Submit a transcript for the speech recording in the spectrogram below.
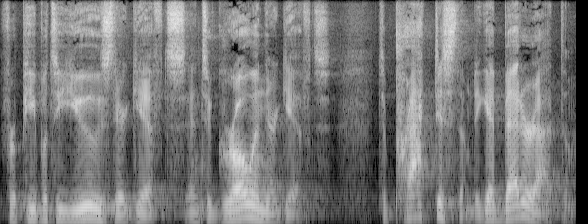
for people to use their gifts and to grow in their gifts, to practice them, to get better at them.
